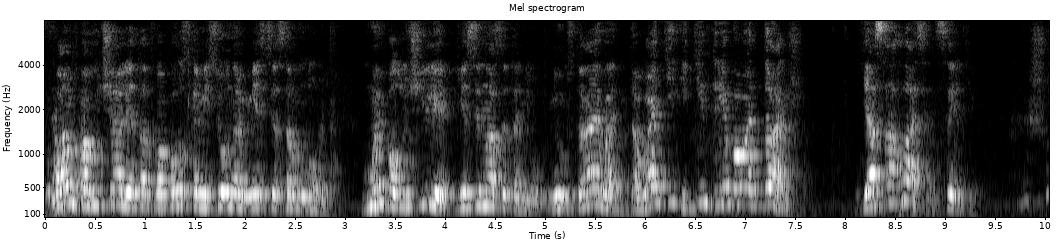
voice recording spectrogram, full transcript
Вам Согласна. поручали этот вопрос комиссионно вместе со мной. Мы получили, если нас это не, не устраивает, давайте идти требовать дальше. Я согласен с этим. Хорошо.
